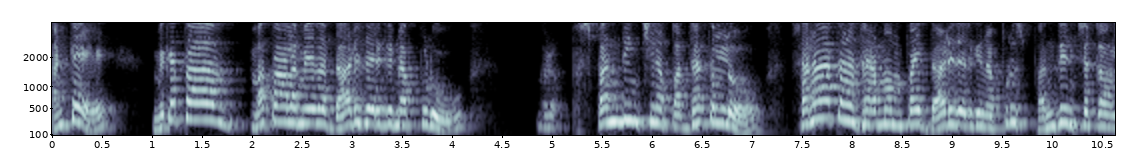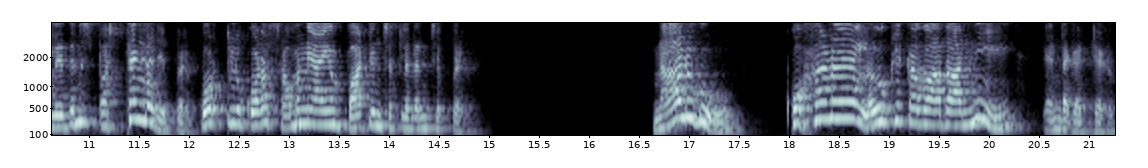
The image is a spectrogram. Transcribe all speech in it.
అంటే మిగతా మతాల మీద దాడి జరిగినప్పుడు స్పందించిన పద్ధతుల్లో సనాతన ధర్మంపై దాడి జరిగినప్పుడు స్పందించటం లేదని స్పష్టంగా చెప్పాడు. కోర్టులు కూడా సమన్యాయం పాటించట్లేదని చెప్పాడు. నాలుగు కుహణ లౌకికవాదాన్ని ఎండగట్టాడు.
